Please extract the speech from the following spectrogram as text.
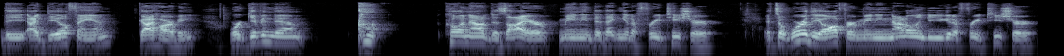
the ideal fan, Guy Harvey. We're giving them calling out a desire, meaning that they can get a free T-shirt. It's a worthy offer, meaning not only do you get a free T-shirt,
